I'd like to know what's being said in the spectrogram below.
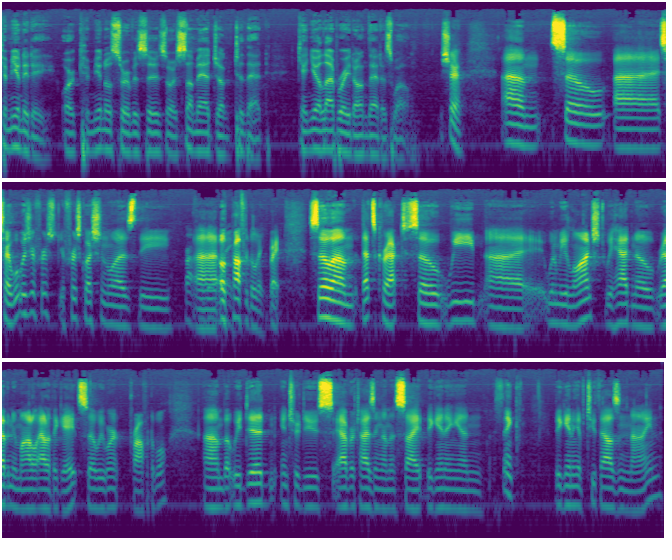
community or communal services or some adjunct to that. Can you elaborate on that as well? Sure. Um, so, uh, sorry, what was your first? Your first question was the uh, oh profitability, right? So um, that's correct. So we uh, when we launched, we had no revenue model out of the gate, so we weren't profitable. Um, but we did introduce advertising on the site beginning in I think beginning of 2009.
